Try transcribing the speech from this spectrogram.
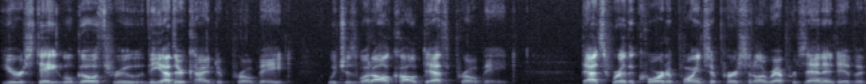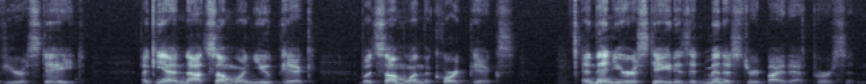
Your estate will go through the other kind of probate, which is what I'll call death probate. That's where the court appoints a personal representative of your estate. Again, not someone you pick, but someone the court picks. And then your estate is administered by that person.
